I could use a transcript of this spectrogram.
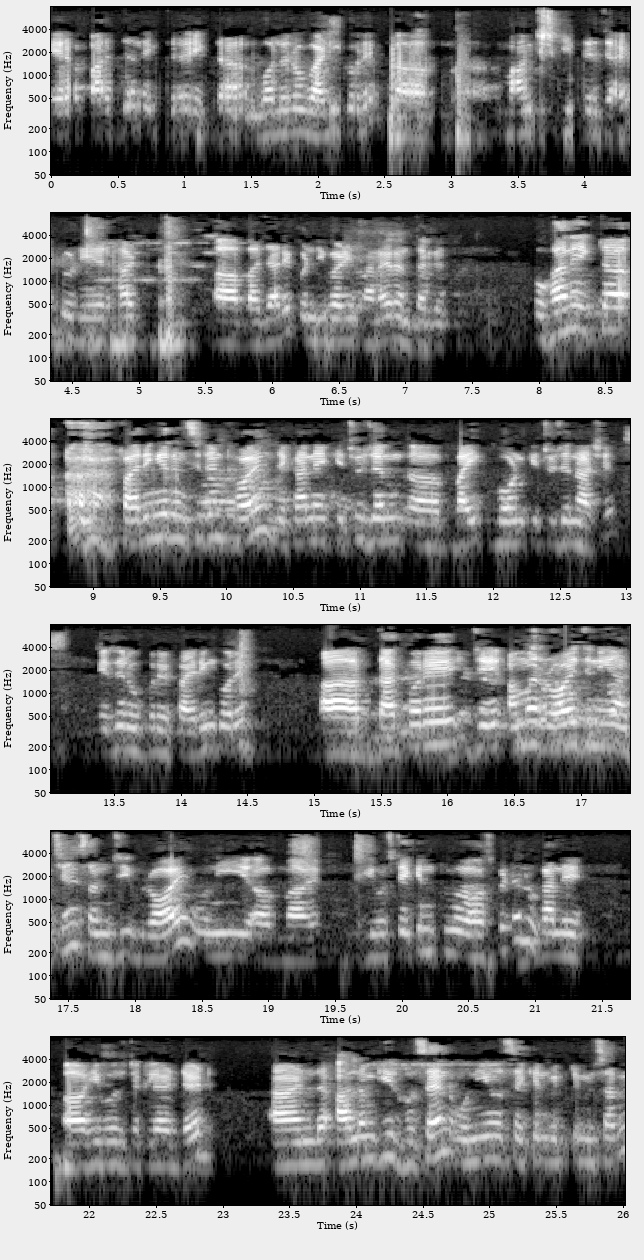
এরা পাঁচজন একটা- একটা বলেরো গাড়ি করে আহ, মাংস কিনতে যায় টুডিয়ার হাট আহ, বাজারে পন্ডিবাড়ি থানার অন্তর্গত ওখানে একটা ফায়ারিং এর ইনসিডেন্ট হয় যেখানে কিছুজন বাইক বন্ড কিছুজন আসে এদের উপরে ফায়ারিং করে আর তারপরে যে অমর রয় যিনি আছেন সঞ্জীব রয় উনি he was taken to hospital ওখানে he was declare dead and Alamgir Hossain উনিও সেকেন্ড ভিক্টিম হিসাবে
